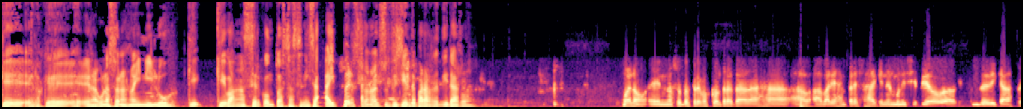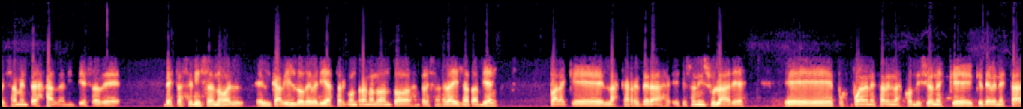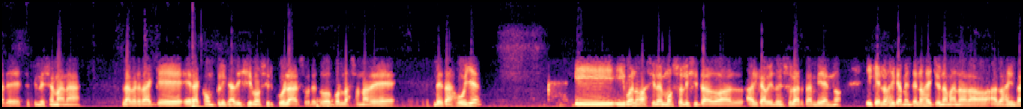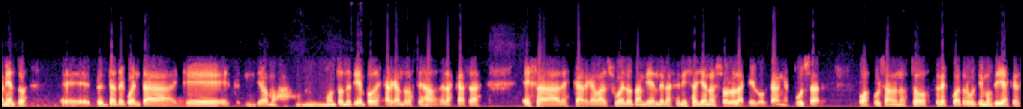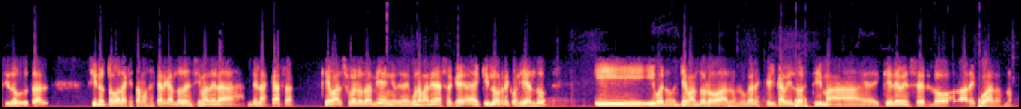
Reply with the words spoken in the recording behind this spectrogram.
que en los que en algunas zonas no hay ni luz. ¿Qué, qué van a hacer con toda esta ceniza? ¿Hay personal suficiente para retirarla? Bueno, eh, nosotros tenemos contratadas a, varias empresas aquí en el municipio que están dedicadas precisamente a la limpieza de, de esta ceniza, ¿no? El, el, Cabildo debería estar contratando a todas las empresas de la isla también para que las carreteras eh, que son insulares eh, pues puedan estar en las condiciones que, que deben estar. Este fin de semana la verdad que era complicadísimo circular, sobre todo por la zona de, de Tajuya. Y, bueno, así lo hemos solicitado al, Cabildo Insular también, ¿no? Y que lógicamente nos hecho una mano a, los ayuntamientos. Eh, date cuenta que llevamos un montón de tiempo descargando los tejados de las casas. Esa descarga va al suelo también de la ceniza, ya no es solo la que el volcán expulsa o ha expulsado en estos tres, cuatro últimos días, que ha sido brutal, sino toda la que estamos descargando de encima de, la, de las casas que va al suelo también. De alguna manera eso que hay que irlo recogiendo y, bueno, llevándolo a los lugares que el Cabildo estima eh, que deben ser los adecuados, ¿no?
